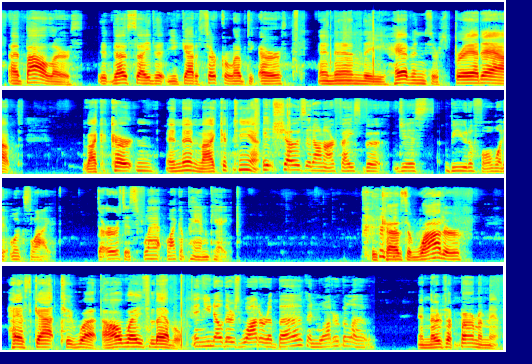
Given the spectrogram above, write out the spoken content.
uh, ball Earth. It does say that you got a circle of the Earth, and then the heavens are spread out like a curtain, and then like a tent. it shows it on our Facebook. Just beautiful what it looks like. The earth is flat like a pancake. because the water has got to what always level, And you know, there's water above and water below. And there's a firmament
